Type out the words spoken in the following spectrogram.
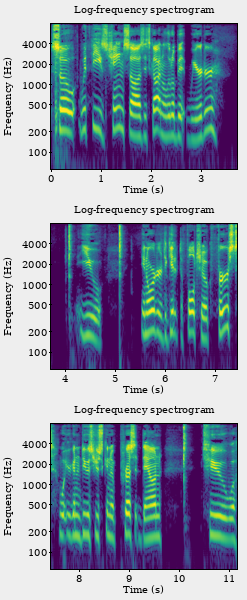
So with these chainsaws, it's gotten a little bit weirder. You, in order to get it to full choke, first what you're going to do is you're just going to press it down to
